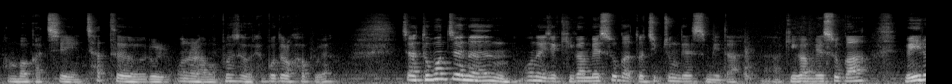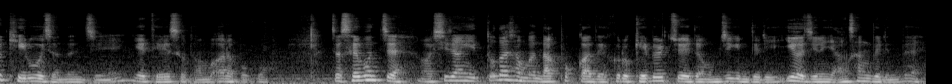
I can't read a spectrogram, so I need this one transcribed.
한번 같이 차트를 오늘 한번 분석을 해 보도록 하고요 자 두번째는 오늘 이제 기간 매수가 또 집중됐습니다. 아, 기간 매수가 왜 이렇게 이루어졌는지에 대해서도 한번 알아보고. 자 세번째 어, 시장이 또다시 한번 낙폭과대 그리고 개별주에 대한 움직임들이 이어지는 양상들인데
